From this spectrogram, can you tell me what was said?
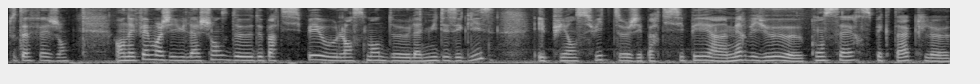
Tout à fait, Jean. En effet, moi j'ai eu la chance de, participer au lancement de la Nuit des Églises. Et puis ensuite, j'ai participé participé à un merveilleux euh, concert, spectacle,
